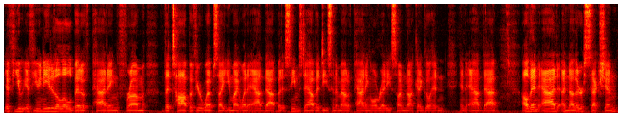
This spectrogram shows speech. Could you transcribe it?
If you if you needed a little bit of padding from the top of your website, you might want to add that, but it seems to have a decent amount of padding already, so I'm not going to go ahead and, and add that. I'll then add another section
